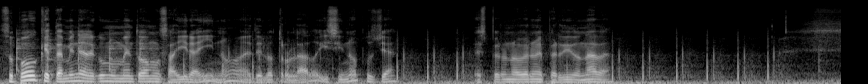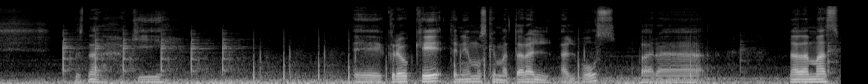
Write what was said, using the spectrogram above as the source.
Supongo que también en algún momento vamos a ir ahí, ¿no? Del otro lado. Y si no, pues ya. Espero no haberme perdido nada. Pues nada, aquí... eh, creo que teníamos que matar al, al boss para nada más,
